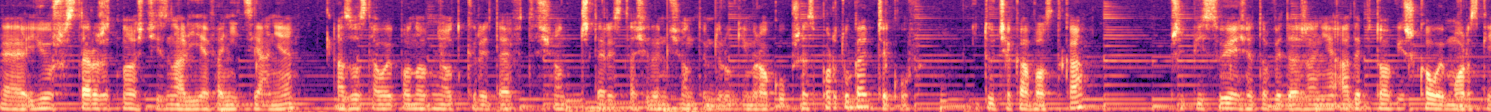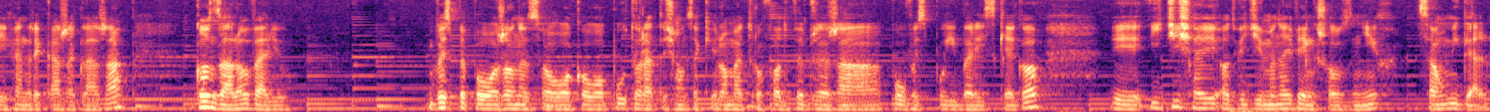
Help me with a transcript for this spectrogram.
E, Już w starożytności znali je Fenicjanie, a zostały ponownie odkryte w 1472 roku przez Portugalczyków. I tu ciekawostka, przypisuje się to wydarzenie adeptowi szkoły morskiej Henryka Żeglarza, Gonzalo Veliu. Wyspy położone są około 1,5 tysiąca kilometrów od wybrzeża Półwyspu Iberyjskiego i, i dzisiaj odwiedzimy największą z nich, São Miguel.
